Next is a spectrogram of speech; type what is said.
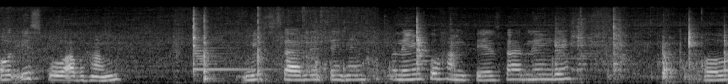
और इसको अब हम मिक्स कर लेते हैं। फ्लेम को हम तेज़ कर लेंगे। और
